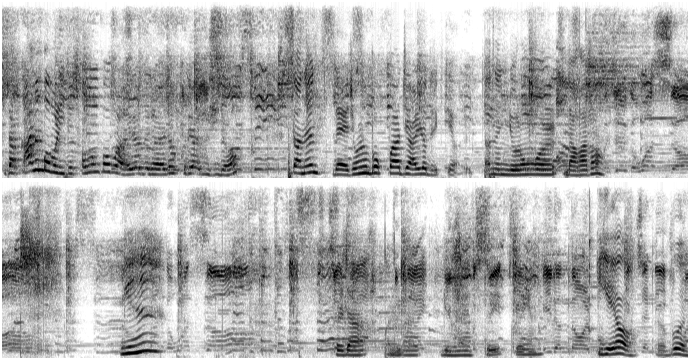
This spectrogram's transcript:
일단 까는 법을 이제 적용법을 알려드려야죠. 그래야 이시죠. 일단은 네 적용법까지 알려드릴게요. 일단은 요런 걸 나가서 예. 글자 정말 유튜브 게임 이게요 여러분.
